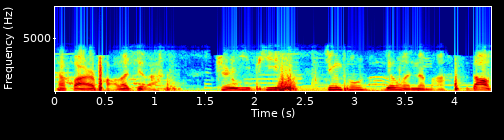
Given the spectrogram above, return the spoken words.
它反而跑了起来。这是一匹精通英文的马，Stop。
